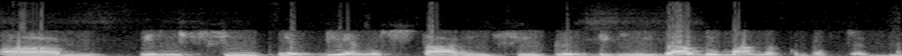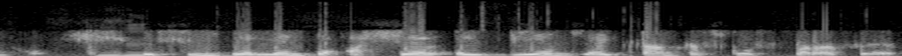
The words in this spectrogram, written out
en simple bienestar, en simple dignidad humana, como usted dijo. Es simplemente hacer el bien y hay tantas cosas para hacer.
